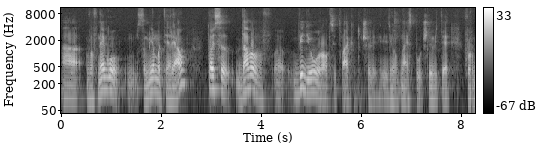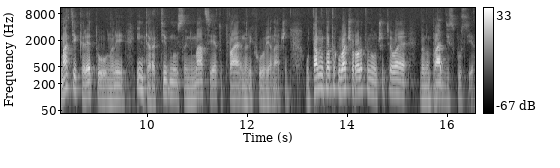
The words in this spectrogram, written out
а, в него самия материал, той се дава в а, видеоуроци. Това е като че ли един от най-сполучливите формати, където нали, интерактивност, анимация, ето това е нали, хубавия начин. От там нататък обаче ролята на учителя е да направят дискусия,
